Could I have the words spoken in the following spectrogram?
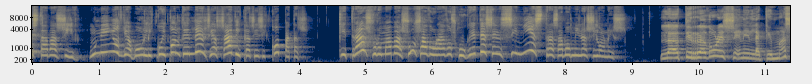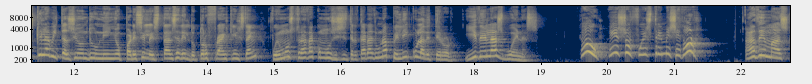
estaba Sid, un niño diabólico y con tendencias sádicas y psicópatas, que transformaba sus adorados juguetes en siniestras abominaciones. La aterradora escena en la que más que la habitación de un niño parece la estancia del Dr. Frankenstein fue mostrada como si se tratara de una película de terror y de las buenas. ¡Oh! Eso fue estremecedor. Además,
